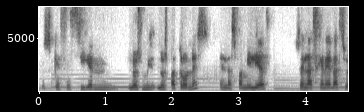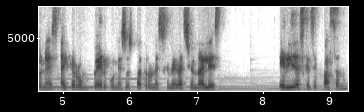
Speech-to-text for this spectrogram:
pues, que se siguen los, los patrones en las familias, en las generaciones. Hay que romper con esos patrones generacionales, heridas que se pasan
